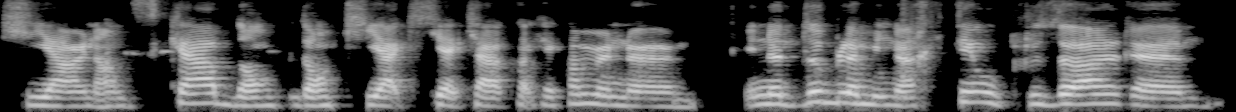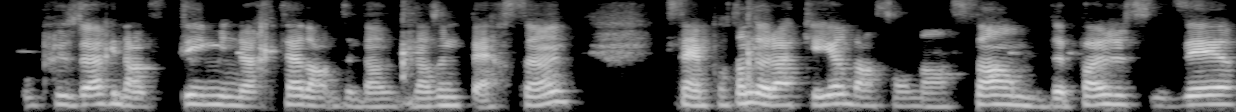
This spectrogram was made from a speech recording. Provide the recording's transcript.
qui a un handicap, donc donc qui a qui a, qui a, qui a comme une une double minorité ou plusieurs, euh, ou plusieurs identités minoritaires dans, dans, dans une personne, c'est important de l'accueillir dans son ensemble, de pas juste dire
